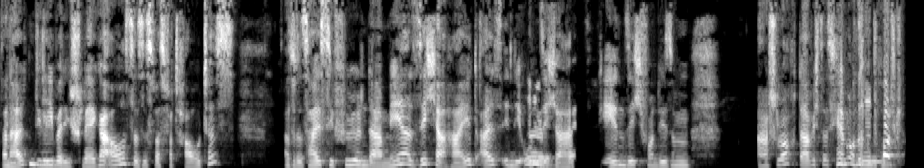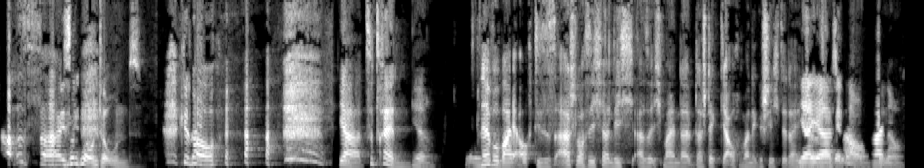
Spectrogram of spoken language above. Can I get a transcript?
dann halten die lieber die Schläge aus. Das ist was Vertrautes. Also das heißt, sie fühlen da mehr Sicherheit, als in die mhm. Unsicherheit zu gehen, sich von diesem Arschloch, darf ich das hier in unserem mhm. Podcast sagen? Wir sind ja unter uns. Genau. ja, zu trennen. Ja. Ne, wobei auch dieses Arschloch sicherlich, also ich meine, da, da steckt ja auch immer eine Geschichte dahinter. Ja, ja, genau, genau.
